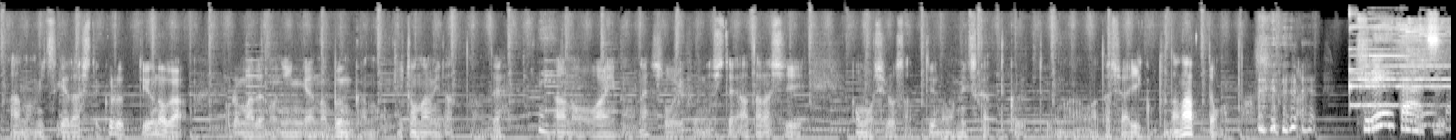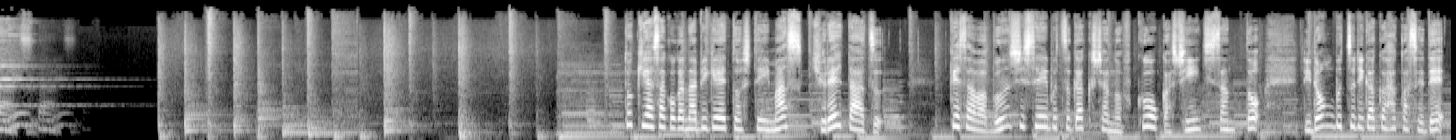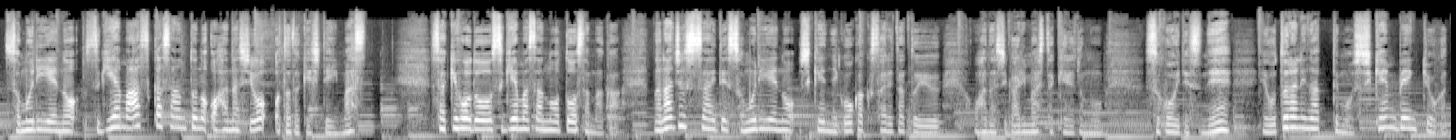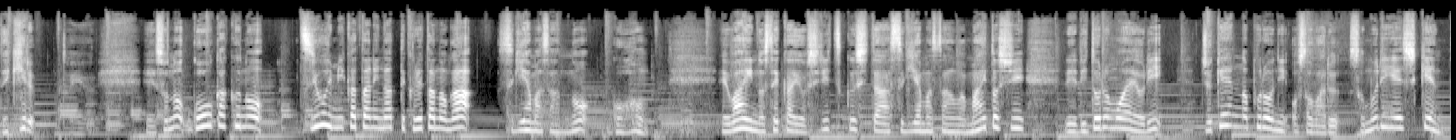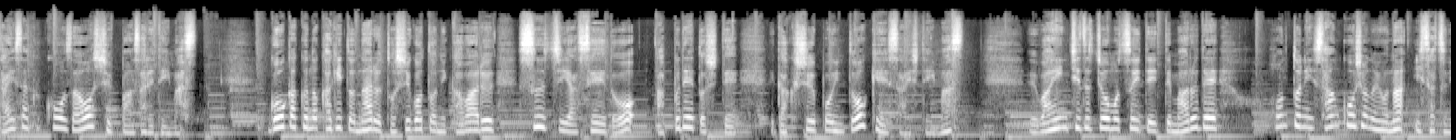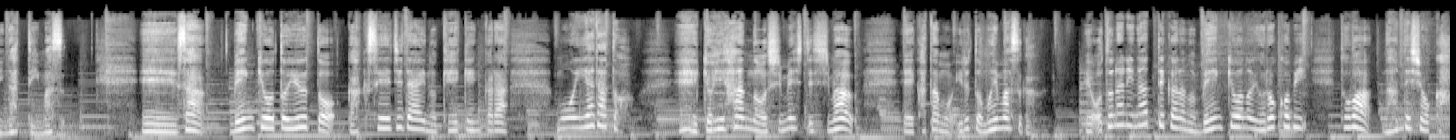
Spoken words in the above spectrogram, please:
あの見つけ出してくるっていうのがこれまでの人間の文化の営みだったんで、えー、あのワインもねそういうふうにして新しい面白さっていうのが見つかってくるっていうのは私はいいことだなって思ってます。キュレーターズ時朝子がナビゲートしています。キュレーターズ。今朝は分子生物学者の福岡伸一さんと理論物理学博士でソムリエの杉山飛鳥さんとのお話をお届けしています。先ほど杉山さんのお父様が70歳でソムリエの試験に合格されたというお話がありましたけれどもすごいですね。大人になっても試験勉強ができるというその合格の強い味方になってくれたのが杉山さんの5本。ワインの世界を知り尽くした杉山さんは毎年リトルモアより受験のプロに教わるソムリエ試験対策講座を出版されています。合格の鍵となる年ごとに変わる数値や精度をアップデートして学習ポイントを掲載しています。ワイン地図帳もついていてまるで本当に参考書のような一冊になっています。えー、さあ勉強というと学生時代の経験からもう嫌だとえー、拒否反応を示してしまう、えー、方もいると思いますが、えー、大人になってからの勉強の喜びとは何でしょうか？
